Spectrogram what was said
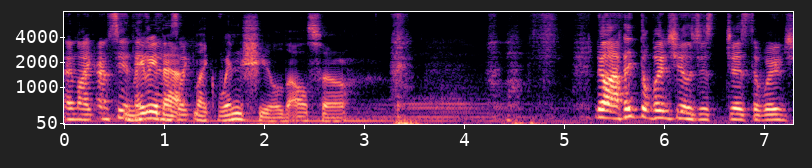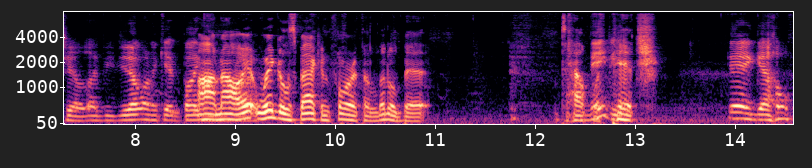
And like I'm seeing Maybe that like, like windshield also. No, I think the windshield is just just a windshield. I mean, you don't want to get buggy. Oh no, it wiggles back and forth a little bit to help Maybe. with pitch. There you go.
